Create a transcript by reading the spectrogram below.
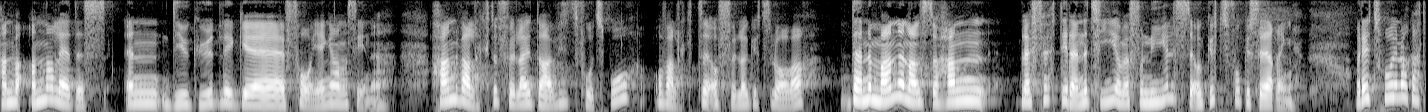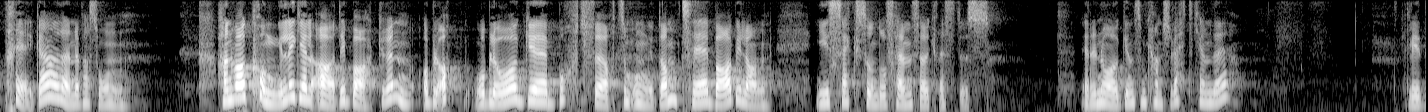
Han var annerledes enn de ugudelige forgjengerne sine. Han valgte å følge i Davids fotspor og valgte å følge Guds lover. Denne mannen altså, han ble født i denne tida med fornyelse og gudsfokusering. Og Det tror jeg nok at prega denne personen. Han var kongelig eller adelig bakgrunn og ble, også bortført som ungdom til Babylon i 605 før Kristus. Er det noen som kanskje vet hvem det er? et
